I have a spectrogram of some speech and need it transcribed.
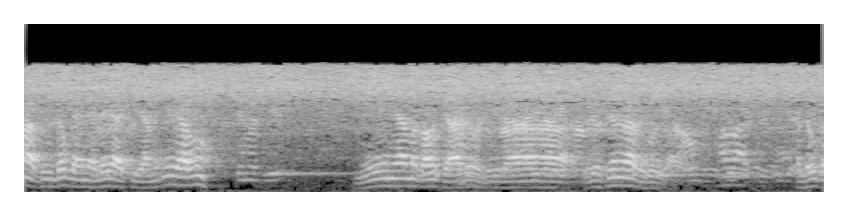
မှသူလောက်ကင်နဲ့လက်ရရှိတာမတွေ့ရဘူးနေများမကောင်းကြလို့လေတာဒီလိုစဉ်းစားလို့ရအလုတ်က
